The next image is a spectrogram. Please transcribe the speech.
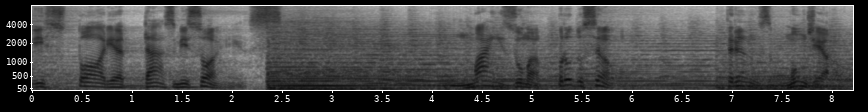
História das Missões. Mais uma produção transmundial.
